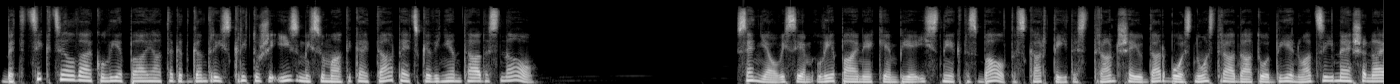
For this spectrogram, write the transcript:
bet cik cilvēku liepājā tagad gandrīz krituši izmisumā tikai tāpēc, ka viņiem tādas nav? Sen jau visiem liepainiekiem bija izsniegtas baltas kartītes tranšeju darbos nostrādāto dienu atzīmēšanai,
